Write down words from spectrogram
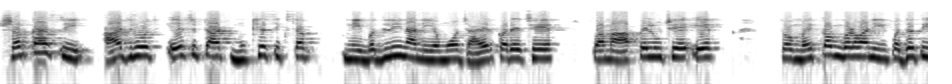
સરકારશ્રી આજરોજ એચ ટાટ મુખ્ય શિક્ષકની બદલીના નિયમો જાહેર કરે છે. તો આમાં આપેલું છે એક તો મહેકમ ગણવાની પદ્ધતિ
